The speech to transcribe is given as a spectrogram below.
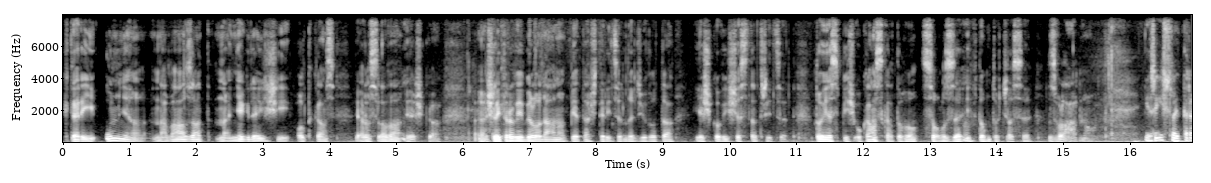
který uměl navázat na někdejší odkaz Jaroslava Ješka. Šlitrovi bylo dáno 45 let života, Ješkovi 630. To je spíš ukázka toho, co lze i v tomto čase zvládnout. Jiří Šlitr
